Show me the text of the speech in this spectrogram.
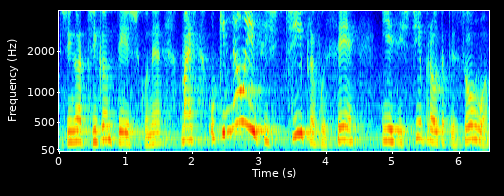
gigantesco, né? Mas o que não existir para você e existir para outra pessoa,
